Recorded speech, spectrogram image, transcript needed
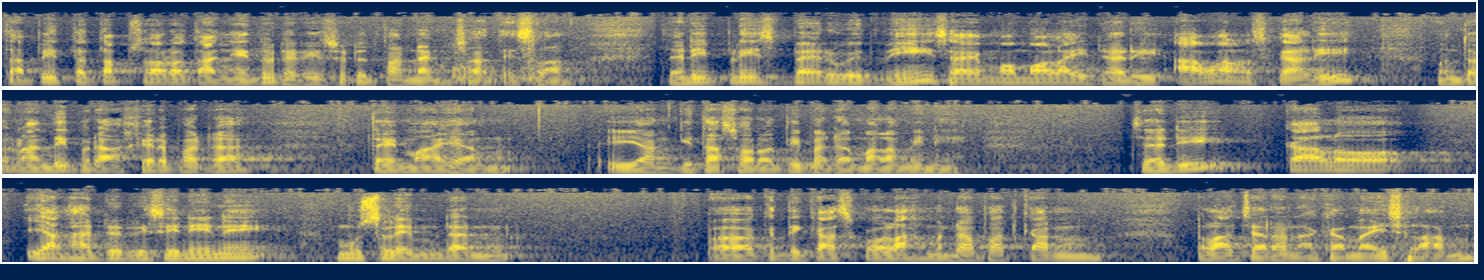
Tapi tetap sorotannya itu dari sudut pandang saat Islam. Jadi please bear with me, saya mau mulai dari awal sekali untuk nanti berakhir pada tema yang yang kita soroti pada malam ini. Jadi kalau yang hadir di sini ini Muslim dan e, ketika sekolah mendapatkan pelajaran agama Islam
